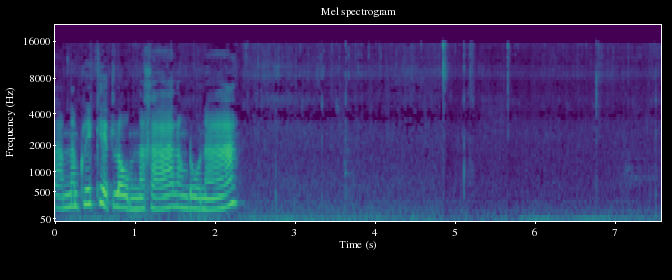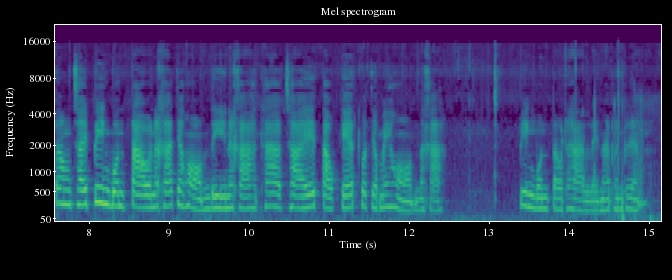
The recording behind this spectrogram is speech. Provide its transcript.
ตามน้ำพริกเห็ดลมนะคะ ลองดูนะ ต้องใช้ปิ้งบนเตานะคะ จะหอมดีนะคะ ถ้าใช้เตาแก๊สก็จะไม่หอมนะคะ ปิ้งบนเตาถ่านเลยนะเพื่อนๆ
